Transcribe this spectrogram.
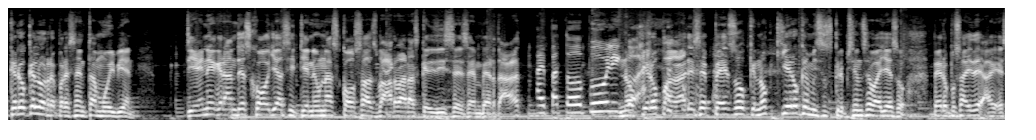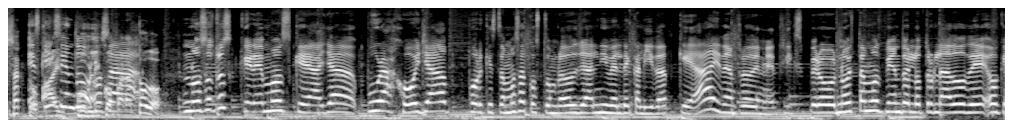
creo que lo representa muy bien. Tiene grandes joyas y tiene unas cosas bárbaras que dices, en verdad, Hay para todo público. no quiero pagar ese peso, que no quiero que mi suscripción se vaya a eso. Pero pues hay, de- hay- exacto, Es que hay siendo, público o sea, para todo. Nosotros queremos que haya pura joya porque estamos acostumbrados ya al nivel de calidad que hay dentro de Netflix, pero no estamos viendo el otro lado de, ok,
